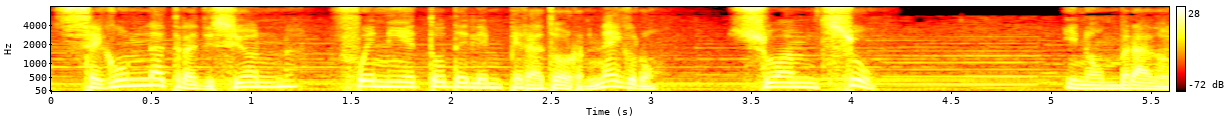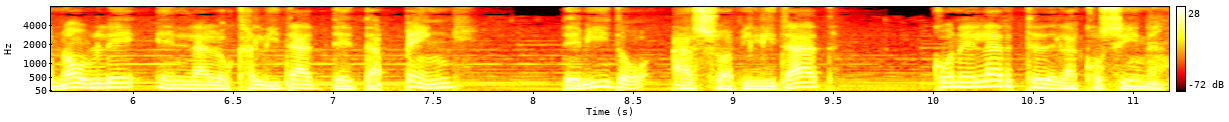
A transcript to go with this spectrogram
Según la tradición, fue nieto del emperador negro, Xuan Tzu, y nombrado noble en la localidad de Dapeng debido a su habilidad con el arte de la cocina.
